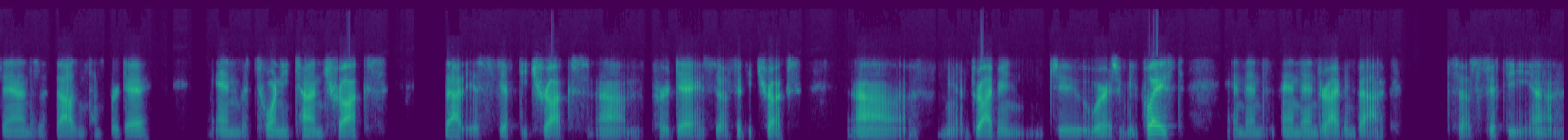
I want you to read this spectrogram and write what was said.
sand is a thousand tons per day, and with 20 ton trucks, that is 50 trucks um, per day. So 50 trucks, uh, you know, driving to where it's going to be placed, and then and then driving back. So it's 50 uh,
